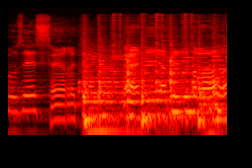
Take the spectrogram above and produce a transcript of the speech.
Chose est certaine Un diable libra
